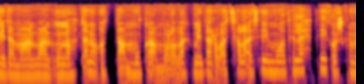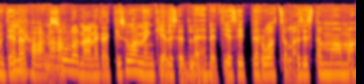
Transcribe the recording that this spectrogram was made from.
mitä mä oon vaan unohtanut ottaa mukaan. Mulla on vaikka mitä ruotsalaisia muotilehtiä, koska mä tiedän, Ihanaa. että sulla on aina kaikki suomenkieliset lehdet ja sitten ruotsalaisista mama.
